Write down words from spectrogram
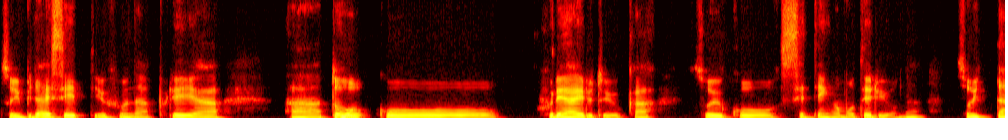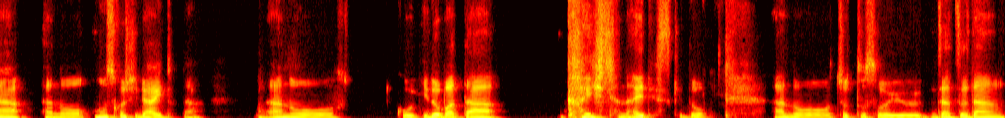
そういう美大生っていう風なプレイヤーとこう触れ合えるというかそういうこう接点が持てるようなそういったあのもう少しライトなあのこう井戸端会議じゃないですけどあのちょっとそういう雑談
